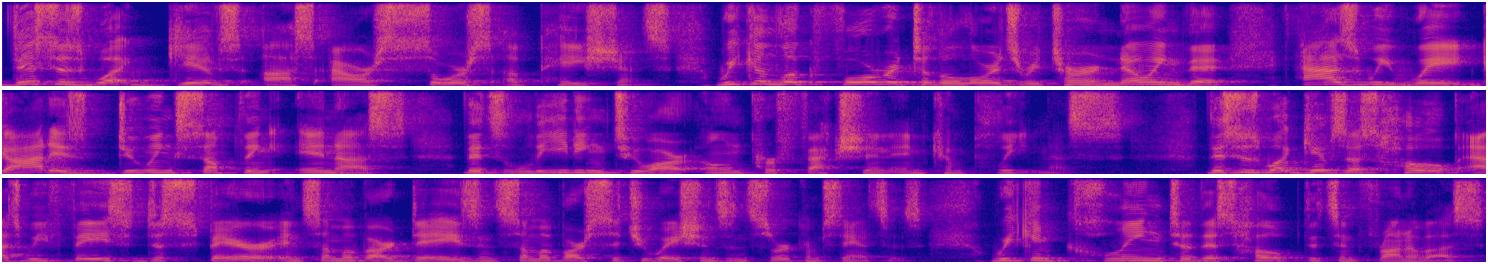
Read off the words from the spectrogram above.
This is what gives us our source of patience. We can look forward to the Lord's return, knowing that as we wait, God is doing something in us that's leading to our own perfection and completeness. This is what gives us hope as we face despair in some of our days and some of our situations and circumstances. We can cling to this hope that's in front of us,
